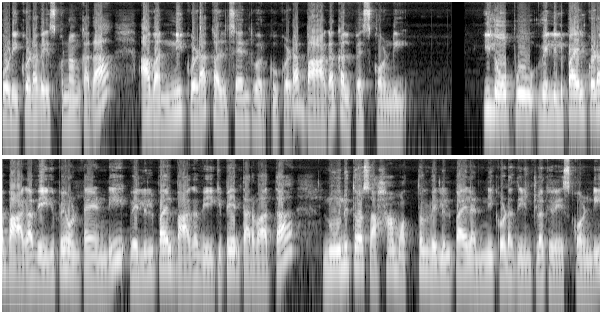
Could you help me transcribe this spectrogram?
పొడి కూడా వేసుకున్నాం కదా. అవన్నీ కూడా కలిసేంత వరకు కూడా బాగా కలిపేసుకోండి. ఈ లోపు వెల్లుల్లిపాయలు కూడా బాగా వేగిపోయి ఉంటాయండి. వెల్లుల్లిపాయలు బాగా వేగిపోయిన తర్వాత నూనెతో సహా మొత్తం వెల్లుల్లిపాయలు అన్నీ కూడా దీంట్లోకి వేసుకోండి.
